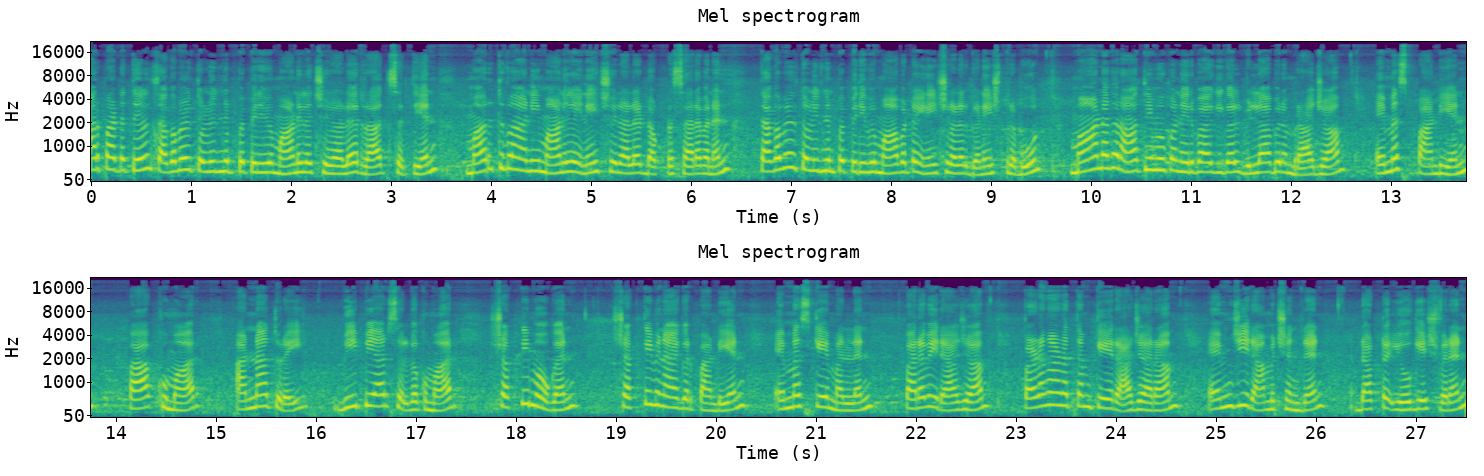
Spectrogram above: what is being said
ஆர்ப்பாட்டத்தில் தகவல் தொழில்நுட்ப பிரிவு மாநில செயலாளர் ராஜ் சத்யன் மருத்துவ அணி மாநில இணைச் செயலாளர் டாக்டர் சரவணன் தகவல் தொழில்நுட்ப பிரிவு மாவட்ட இணைச் செயலாளர் கணேஷ் பிரபு மாநகர் அதிமுக நிர்வாகிகள் Villapuram Raja M S Pandian Pa Kumar Annadurai VPR Selvakumar Sakthi மோகன் Sakthi Vinayagar Pandian MSK Mallan Paravi Raja Palanganatham K Rajaram MG Ramachandran doctor Yogeswaran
